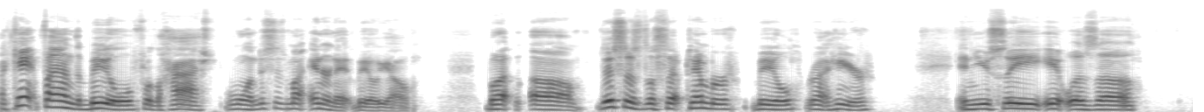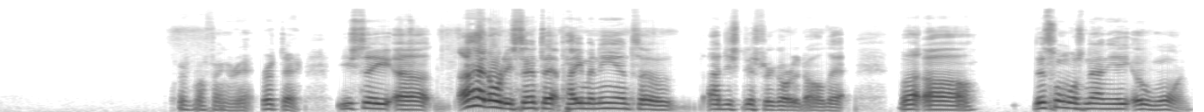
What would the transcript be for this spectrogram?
I can't find the bill for the highest one. This is my internet bill, y'all. But uh, this is the September bill right here. And you see it was, uh, where's my finger at? Right there. You see, uh, I had already sent that payment in, so I just disregarded all that. But uh, this one was 9801.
